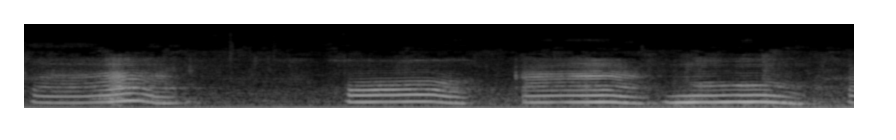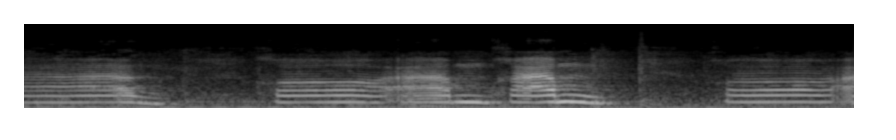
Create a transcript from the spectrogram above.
ค่ะคออางอคางคออำคำคออ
